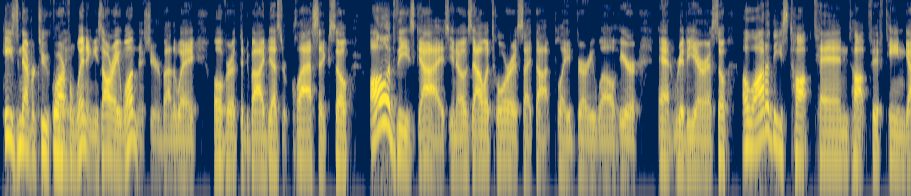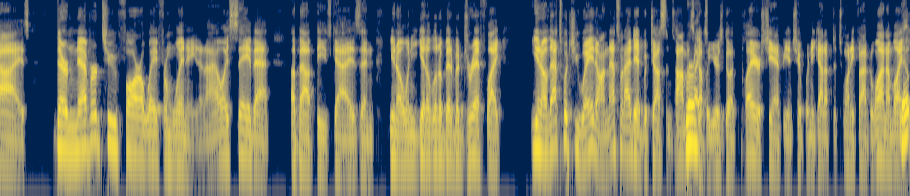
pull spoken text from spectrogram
he's never too far right. from winning. He's already won this year, by the way, over at the Dubai Desert Classic. So all of these guys, you know, Zalatoris, I thought played very well here at Riviera. So a lot of these top 10, top 15 guys, they're never too far away from winning. And I always say that about these guys. And, you know, when you get a little bit of a drift, like, you know, that's what you wait on. That's what I did with Justin Thomas right. a couple years ago at the Players Championship when he got up to 25 to 1. I'm like, yep.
